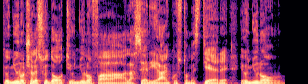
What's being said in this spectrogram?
che ognuno ha le sue doti, ognuno fa la serie A in questo mestiere. E ognuno.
